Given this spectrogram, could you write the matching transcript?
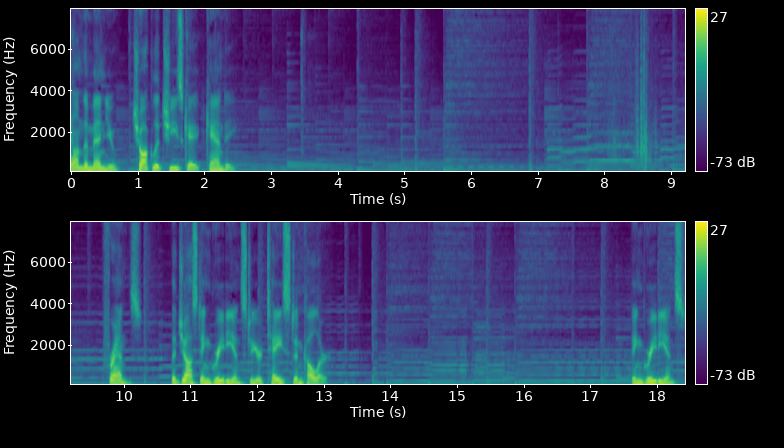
on the menu, chocolate cheesecake candy. Friends. Adjust ingredients to your taste and color. Ingredients,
